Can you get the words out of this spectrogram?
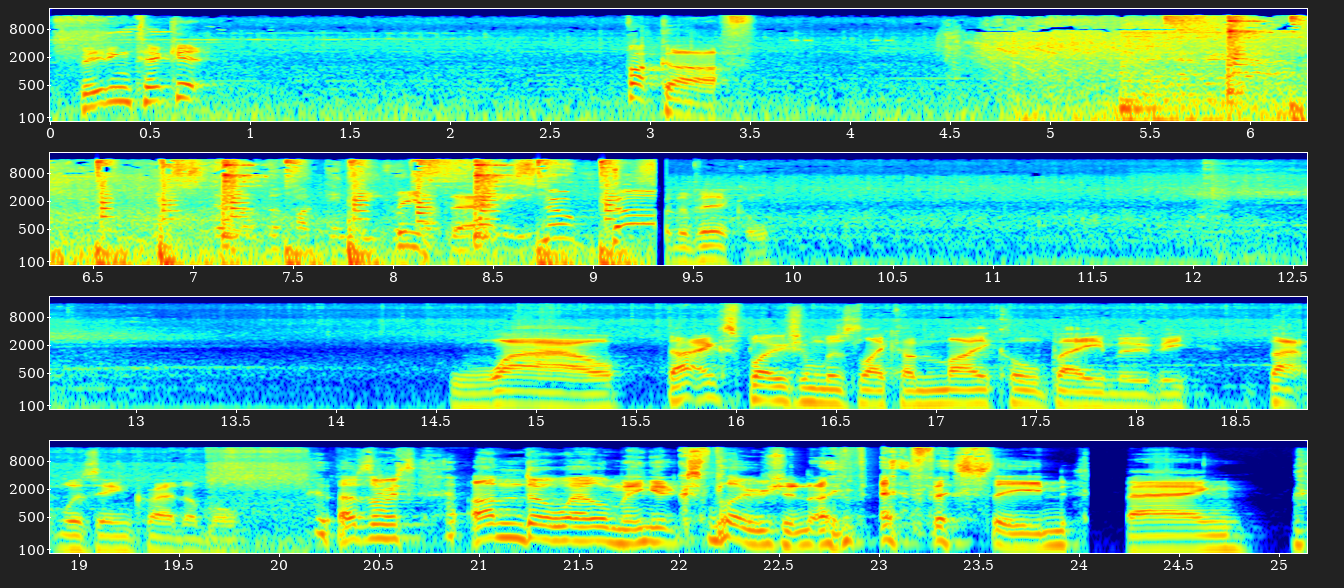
speeding ticket? Fuck off. Beat that. Snoop Dogg. The vehicle. Wow. That explosion was like a Michael Bay movie. That was incredible. That's the most underwhelming explosion I've ever seen. Bang.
